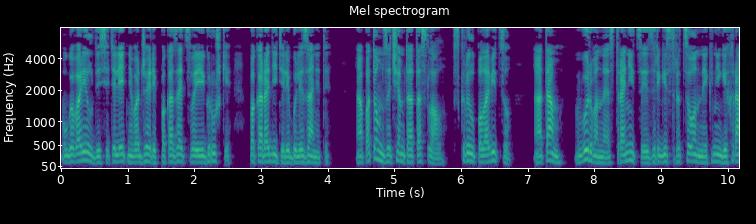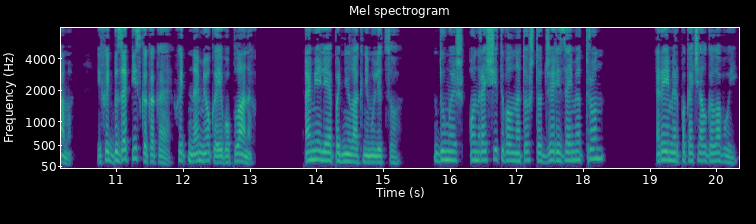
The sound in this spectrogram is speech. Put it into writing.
уговорил десятилетнего Джерри показать свои игрушки, пока родители были заняты. А потом зачем-то отослал, вскрыл половицу, а там вырванная страница из регистрационной книги храма. И хоть бы записка какая, хоть намек о его планах. Амелия подняла к нему лицо. «Думаешь, он рассчитывал на то, что Джерри займет трон?» Реймер покачал головой.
